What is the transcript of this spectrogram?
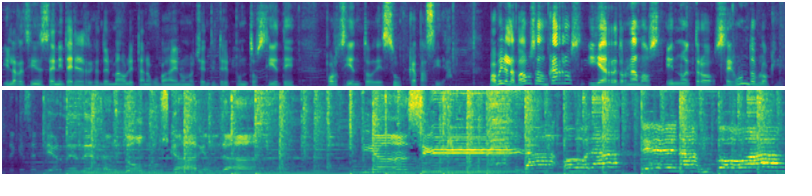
Y las residencias sanitarias de la región del Maule están ocupadas en un 83.7% de su capacidad. Vamos a ir a la pausa, don Carlos, y ya retornamos en nuestro segundo bloque. que se pierde de tanto buscar y andar. Y así. La hora en Ancoa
